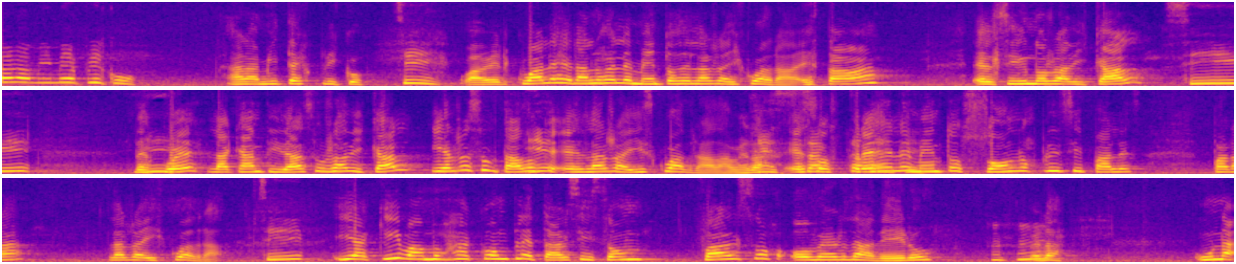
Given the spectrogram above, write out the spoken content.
ahora a mí me explico. Ahora a mí te explico. Sí, A ver, ¿cuáles eran los elementos de la raíz cuadrada? Estaba el signo radical, sí, después la cantidad subradical y el resultado Y- que es la raíz cuadrada, ¿verdad? Esos tres elementos son los principales para la raíz cuadrada. sí, Y aquí vamos a completar si son falsos o verdaderos, ¿verdad? Una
